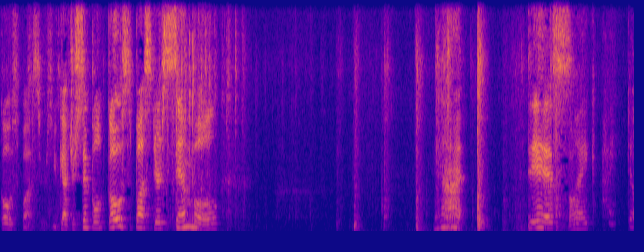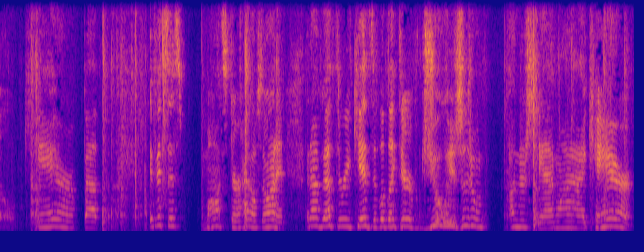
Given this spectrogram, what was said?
Ghostbusters. You got your simple Ghostbusters symbol. Not this. Like, I don't care about the. If it says Monster House on it, and I've got three kids that look like they're Jewish, I don't understand why I care.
